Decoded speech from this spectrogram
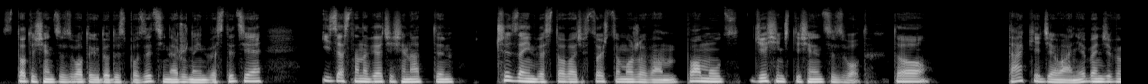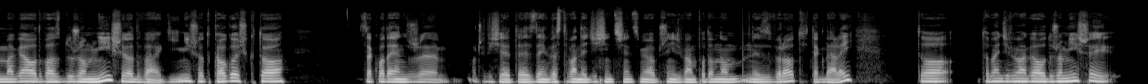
100 tysięcy złotych do dyspozycji na różne inwestycje i zastanawiacie się nad tym, czy zainwestować w coś, co może Wam pomóc 10 tysięcy złotych. To takie działanie będzie wymagało od Was dużo mniejszej odwagi niż od kogoś, kto zakładając, że oczywiście te zainwestowane 10 tysięcy miało przynieść Wam podobną zwrot i tak dalej, to to będzie wymagało dużo mniejszej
